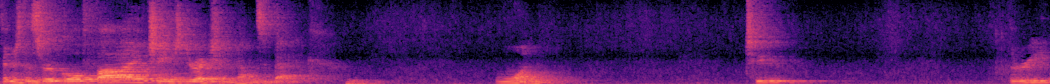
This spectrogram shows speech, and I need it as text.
Finish the circle. Five. Change direction. Bounce it back. One, two, three,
